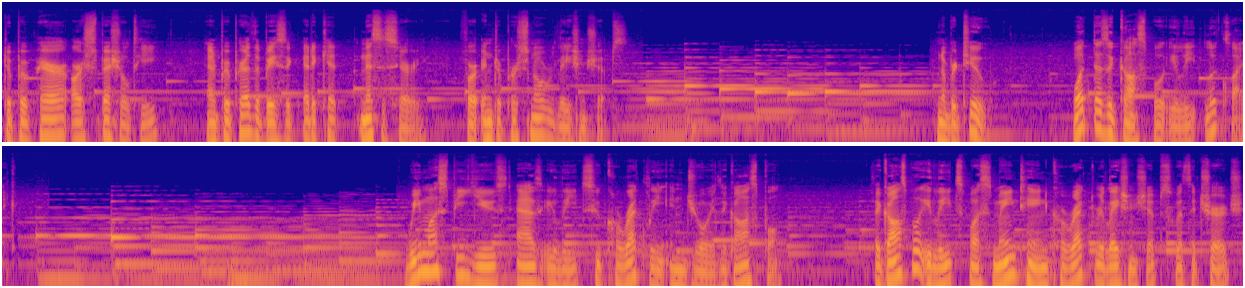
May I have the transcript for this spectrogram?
to prepare our specialty and prepare the basic etiquette necessary for interpersonal relationships. Number two, what does a gospel elite look like? We must be used as elites who correctly enjoy the gospel. The gospel elites must maintain correct relationships with the church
